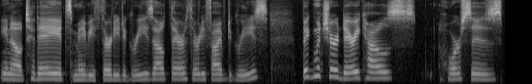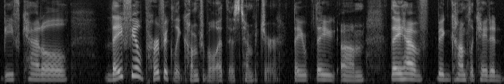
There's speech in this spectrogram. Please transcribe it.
You know, today it's maybe 30 degrees out there, 35 degrees. Big mature dairy cows, horses, beef cattle, they feel perfectly comfortable at this temperature. They they um, they have big complicated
